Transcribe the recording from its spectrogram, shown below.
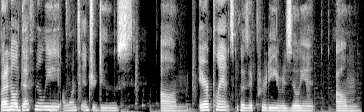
But I know definitely I want to introduce um, air plants because they're pretty resilient um,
